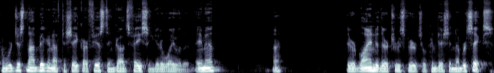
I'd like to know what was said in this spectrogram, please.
and we're just not big enough to shake our fist in God's face and get away with it. Amen? Huh? They were blind to their true spiritual condition. Number six.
